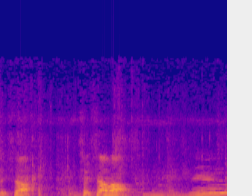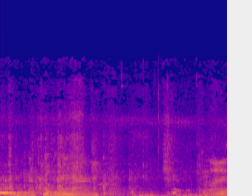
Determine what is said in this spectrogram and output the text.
xảy ra. Xảy ra vào. nè mà phụ nè Ồ. Quá chi nó à? tôi nè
